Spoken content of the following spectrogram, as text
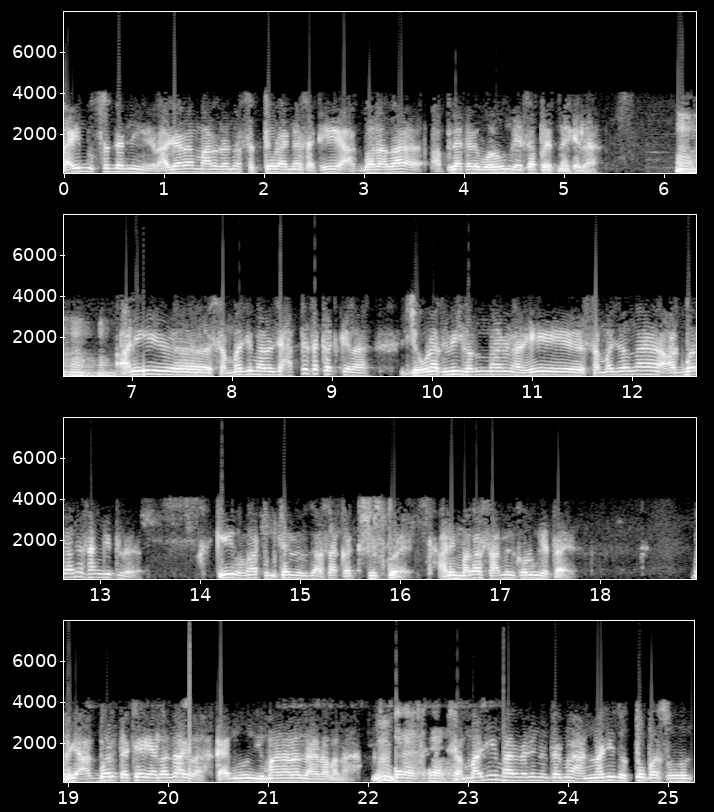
काही मुत्सद्यांनी राजाराम महाराजांना सत्तेवर आणण्यासाठी अकबराला आपल्याकडे वळवून घ्यायचा प्रयत्न केला. आणि संभाजी महाराजांच्या हत्येचा कट केला. जेवणात विष घालून मारणार हे संभाजीरावांना अकबराने सांगितलं. की बाबा तुमच्या विरुद्ध असा कट शिजतोय आणि मला सामील करून घेत आहे म्हणजे अकबर त्याच्या याला जागला. काय म्हणून? विमानाला जागला आहे. संभाजी महाराजांनी नंतर मग अण्णाजी दत्तोपासून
